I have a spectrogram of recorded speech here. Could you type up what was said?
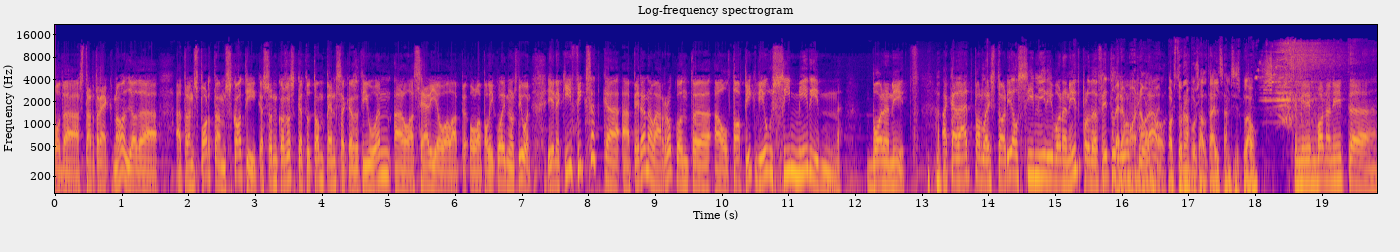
o de Star Trek, no? Allò de a transporta'm, Scotty, que són coses que tothom pensa que es diuen a la sèrie o a la, o a la pel·lícula i no es diuen. I en aquí, fixa't que a Pere Navarro, contra el tòpic, diu sí mirin. Bona nit. Ha quedat per la història el sí, miri, bona nit, però de fet ho diu un en un plural. Pots tornar a posar el tall, Sam, sisplau? Sí, mirin, bona nit. Eh,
